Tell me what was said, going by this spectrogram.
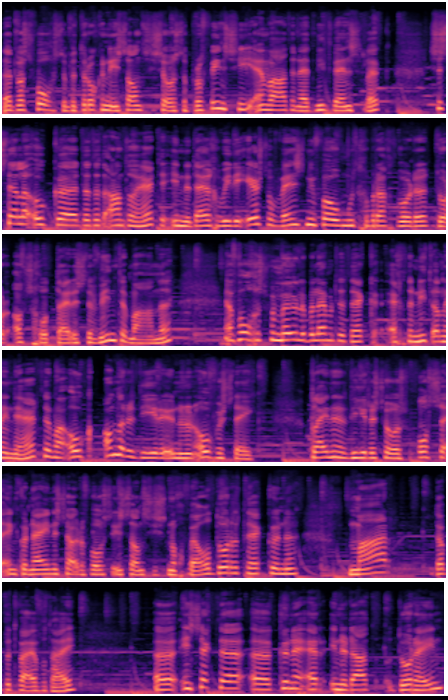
Dat was volgens de betrokken instanties zoals de provincie en Waternet niet wenselijk. Ze stellen ook uh, dat het aantal herten in de duingebieden eerst op wensniveau moet gebracht worden door afschot tijdens de wintermaanden. En volgens Vermeulen belemmert het hek echter niet alleen de herten, maar ook andere dieren in hun oversteek. Kleinere dieren zoals vossen en konijnen zouden volgens instanties nog wel door het hek kunnen. Maar, dat betwijfelt hij. Uh, insecten uh, kunnen er inderdaad doorheen.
